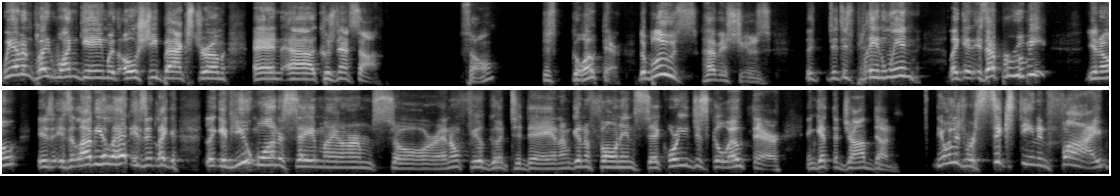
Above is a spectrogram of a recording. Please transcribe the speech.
we haven't played one game with Oshie Backstrom and uh, Kuznetsov. So just go out there. The Blues have issues. They, they just play and win. Like, is that Berube? You know, is is it Laviolette? Is it like like if you want to say my arm's sore, I don't feel good today, and I'm gonna phone in sick, or you just go out there and get the job done. The Oilers were 16 and 5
